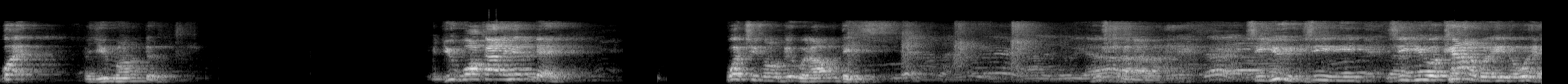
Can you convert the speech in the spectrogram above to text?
What are you going to do? When you walk out of here today, what you going to do with all of this? Uh, see, you see, see, you accountable either way.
